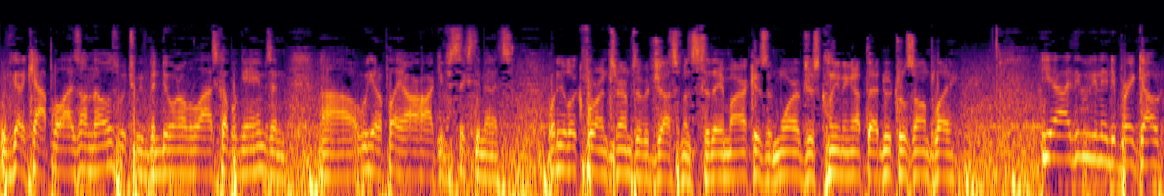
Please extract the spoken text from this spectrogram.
We've got to capitalize on those, which we've been doing over the last couple games, and uh, we got to play our hockey for 60 minutes. What do you look for in terms of adjustments today, Mark? Is it more of just cleaning up that neutral zone play? Yeah, I think we need to break out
